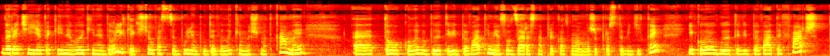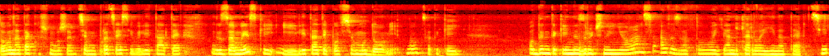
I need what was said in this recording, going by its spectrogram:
До речі, є такий невеликий недолік. Якщо у вас цибуля буде великими шматками, то коли ви будете відбивати м'ясо, зараз, наприклад, вона може просто відійти, і коли ви будете відбивати фарш, то вона також може в цьому процесі вилітати за миски і літати по всьому домі. Ну, це такий один такий незручний нюанс, але зато я не терла її на терці,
